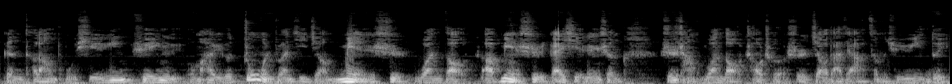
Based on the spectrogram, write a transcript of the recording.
跟特朗普学英学英语。我们还有一个中文专辑叫《面试弯道》啊，面试改写人生，职场弯道超车，是教大家怎么去应对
